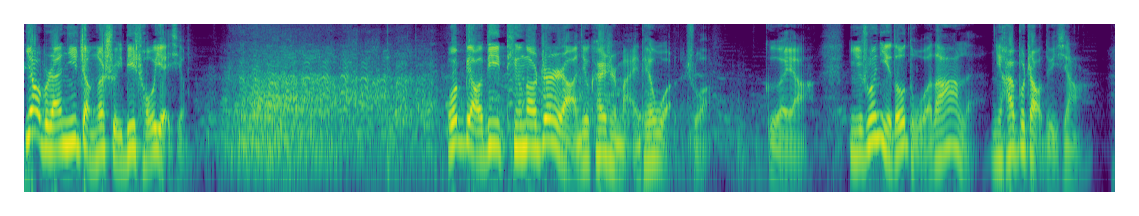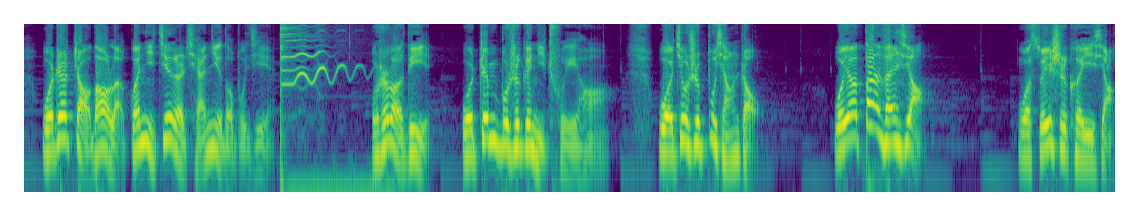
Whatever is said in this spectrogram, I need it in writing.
要不然你整个水滴筹也行。”我表弟听到这儿啊，就开始埋汰我了，说：“哥呀，你说你都多大了，你还不找对象？我这找到了，管你借点钱你都不借。”我说：“老弟，我真不是跟你吹哈，我就是不想找。我要但凡想，我随时可以想。”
